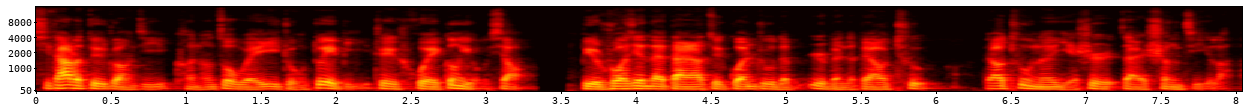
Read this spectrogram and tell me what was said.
其他的对撞机可能作为一种对比，这会更有效。比如说，现在大家最关注的日本的 Bell Two，Bell Two 呢也是在升级了，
